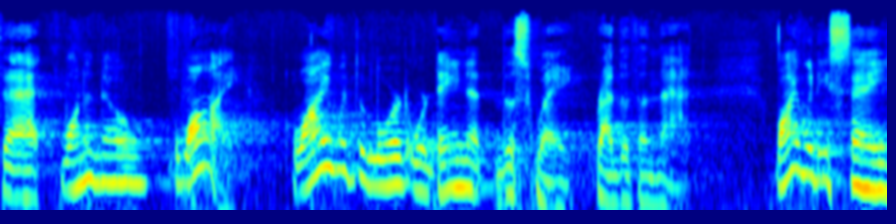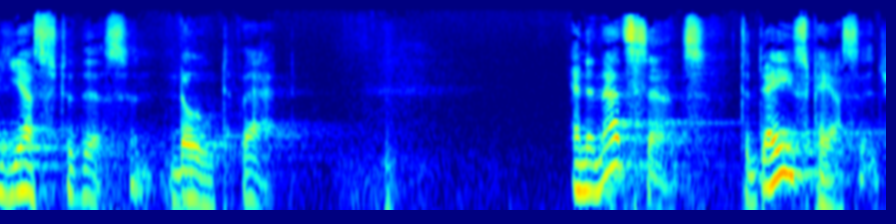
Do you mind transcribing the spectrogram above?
that want to know why. Why would the Lord ordain it this way rather than that? Why would He say yes to this and no to that? And in that sense, today's passage,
